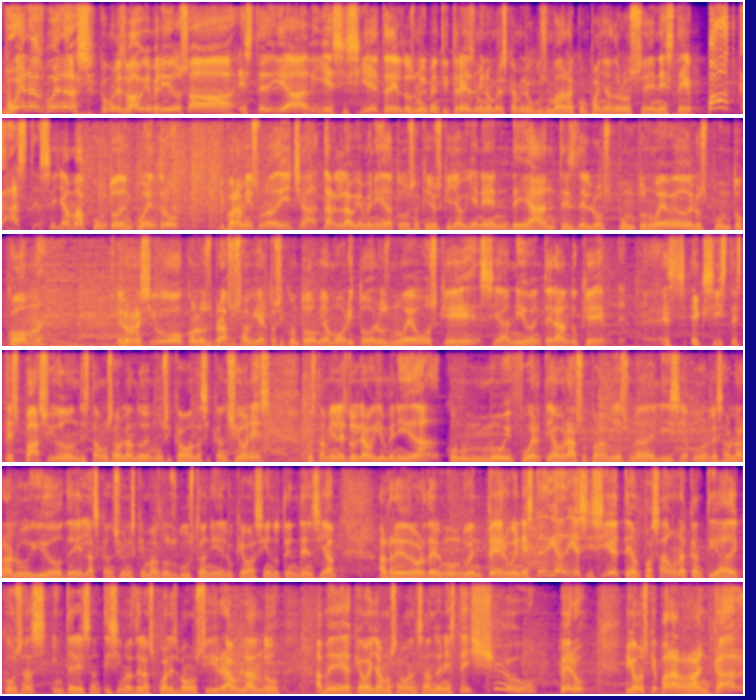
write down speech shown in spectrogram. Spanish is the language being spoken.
Buenas, buenas. ¿Cómo les va? Bienvenidos a este día 17 del 2023. Mi nombre es Camilo Guzmán, acompañándolos en este podcast. Se llama Punto de Encuentro. Y para mí es una dicha darle la bienvenida a todos aquellos que ya vienen de antes, de los .9 o de los .com. Y los recibo con los brazos abiertos y con todo mi amor y todos los nuevos que se han ido enterando que existe este espacio donde estamos hablando de música, bandas y canciones, pues también les doy la bienvenida con un muy fuerte abrazo. Para mí es una delicia poderles hablar al oído de las canciones que más nos gustan y de lo que va siendo tendencia alrededor del mundo entero. En este día 17 han pasado una cantidad de cosas interesantísimas de las cuales vamos a ir hablando a medida que vayamos avanzando en este show. Pero digamos que para arrancar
